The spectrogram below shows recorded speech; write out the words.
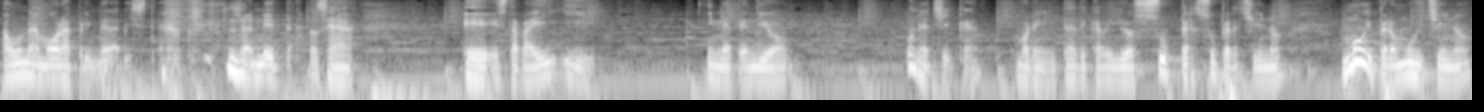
a un amor a primera vista. la neta, o sea, eh, estaba ahí y, y me atendió una chica morenita de cabello súper, súper chino, muy, pero muy chino,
